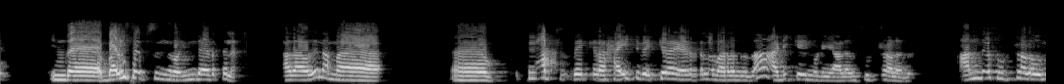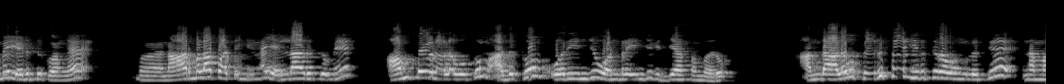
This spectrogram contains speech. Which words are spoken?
இந்த பைசெப்ஸுங்கிறோம் இந்த இடத்துல அதாவது நம்ம கேப் வைக்கிற ஹைட் வைக்கிற இடத்துல வர்றது தான் அடிக்கையினுடைய அளவு சுற்றளவு. அந்த சுற்றளவுமே எடுத்துக்கோங்க. நார்மலா பாத்தீங்கன்னா எல்லாருக்குமே அம்போல் அளவுக்கும் அதுக்கும் ஒரு இன்ச்சு ஒன்றரை இன்ச்சு வித்தியாசம் வரும். அந்த அளவு பெருசா இருக்கிறவங்களுக்கு நம்ம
